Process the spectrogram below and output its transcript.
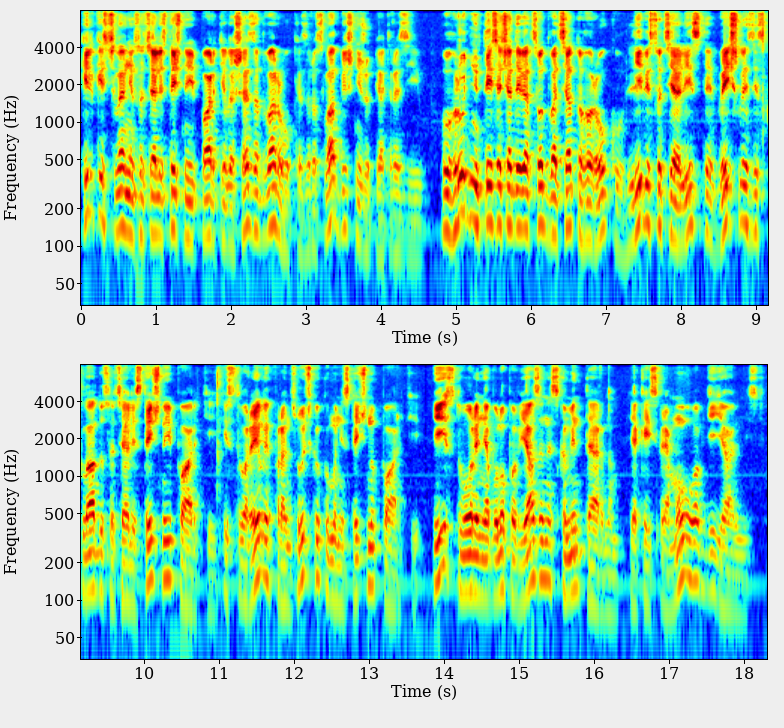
Кількість членів соціалістичної партії лише за два роки зросла більш ніж у п'ять разів. У грудні 1920 року ліві соціалісти вийшли зі складу соціалістичної партії і створили французьку комуністичну партію. Її створення було пов'язане з Комінтерном, який спрямовував діяльність.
